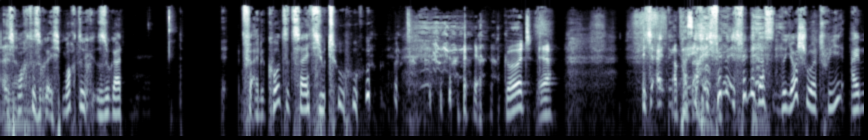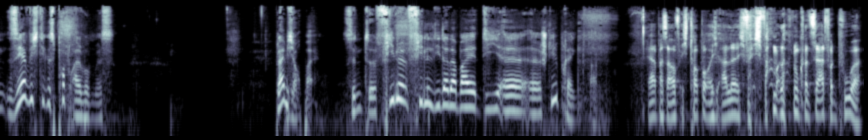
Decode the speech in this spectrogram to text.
Ich Also, mochte sogar, ich mochte sogar für eine kurze Zeit U2. Gut, ja. Ich, äh, pass ich, ich finde, ich finde, dass The Joshua Tree ein sehr wichtiges Popalbum ist. Bleibe ich auch bei. Sind äh, viele, viele Lieder dabei, die äh, äh, stilprägend waren. Ja, pass auf, ich toppe euch alle. Ich, ich war mal auf einem Konzert von Pur.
